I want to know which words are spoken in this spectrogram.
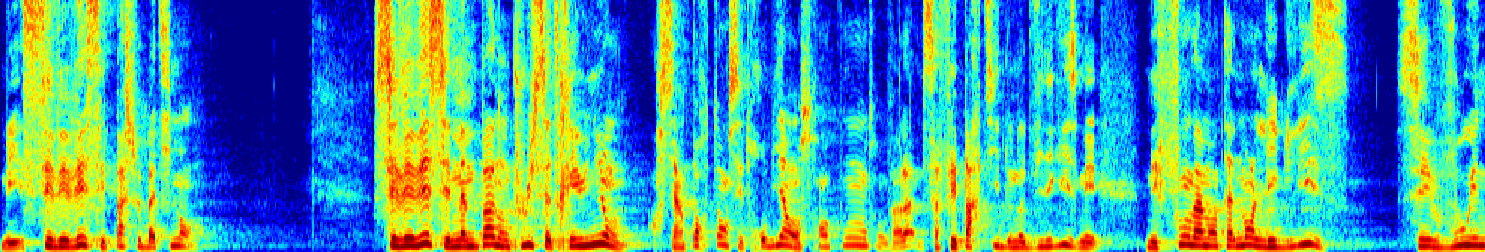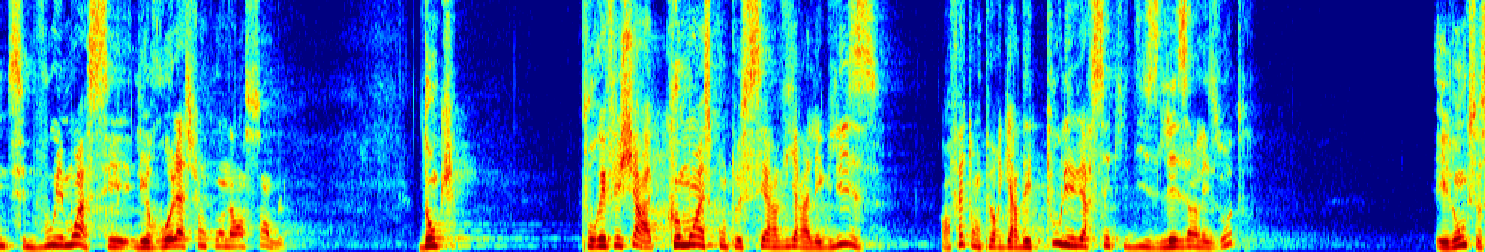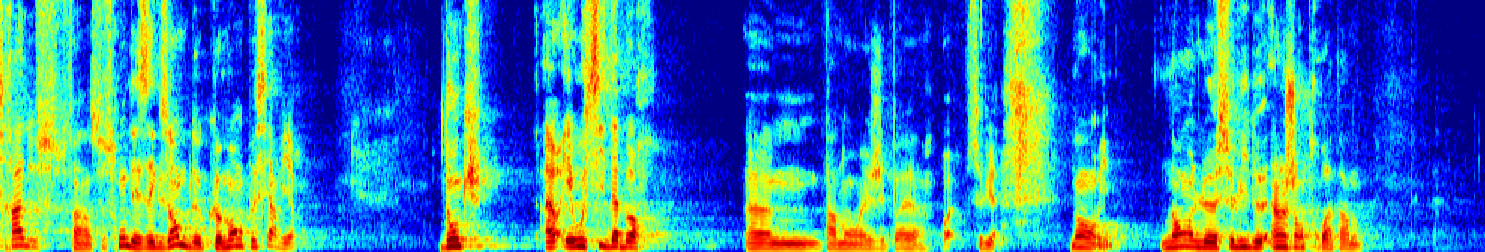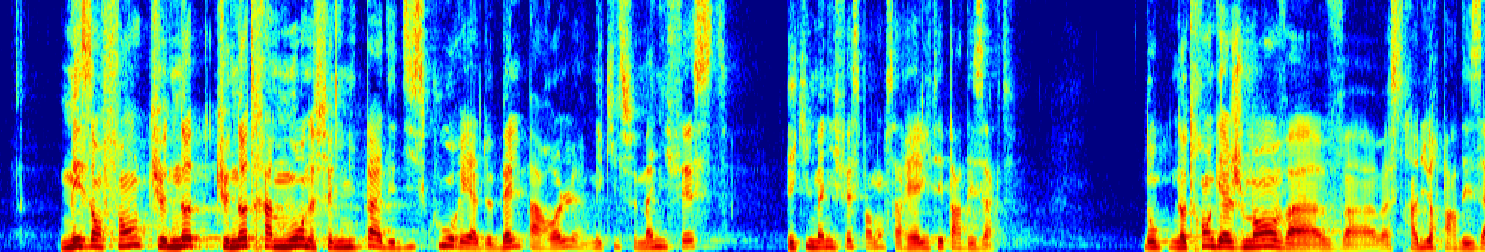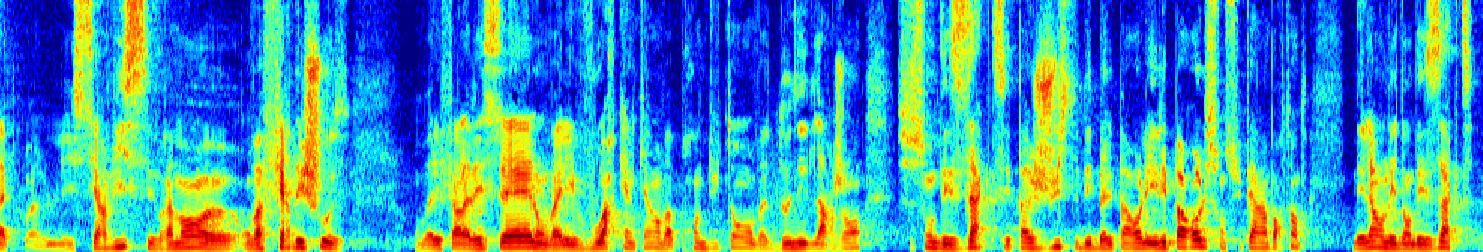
Mais CVV, c'est pas ce bâtiment. CVV, c'est même pas non plus cette réunion. c'est important, c'est trop bien, on se rencontre, ça fait partie de notre vie d'église, mais, mais fondamentalement, l'église, c'est vous, et, vous et moi, c'est les relations qu'on a ensemble. Donc, pour réfléchir à comment est-ce qu'on peut servir à l'église, en fait, on peut regarder tous les versets qui disent les uns les autres, et donc ce, sera, enfin, ce seront des exemples de comment on peut servir. Donc, et aussi d'abord, euh, pardon, ouais, j'ai pas, celui-là. Non, non, celui de 1 Jean 3, pardon. Mes enfants, que notre, amour ne se limite pas à des discours et à de belles paroles, mais qu'il se manifeste, et qu'il manifeste pardon, sa réalité par des actes. Donc notre engagement va, va, se traduire par des actes. Les services, c'est vraiment, euh, on va faire des choses. On va aller faire la vaisselle, on va aller voir quelqu'un, on va prendre du temps, on va donner de l'argent. Ce sont des actes, c'est pas juste des belles paroles. Et les paroles sont super importantes. Mais là, on est dans des actes.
